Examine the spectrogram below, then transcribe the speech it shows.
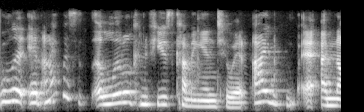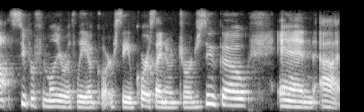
Well, and I was a little confused coming into it. I I'm not super familiar with Leo Gorcey. Of course, I know George Zucco, and uh,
